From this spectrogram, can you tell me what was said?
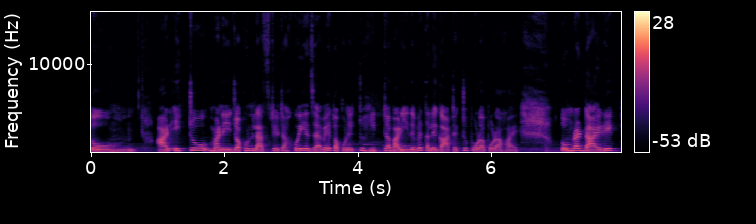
তো আর একটু মানে যখন লাস্টে এটা হয়ে যাবে, তখন একটু হিটটা বাড়িয়ে দেবে, তাহলে গাটা একটু পোড়া পোড়া হয়। তোমরা ডাইরেক্ট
